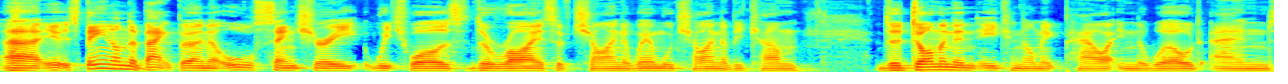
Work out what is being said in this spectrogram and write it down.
Uh, it's been on the back burner all century, which was the rise of China. When will China become the dominant economic power in the world, and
